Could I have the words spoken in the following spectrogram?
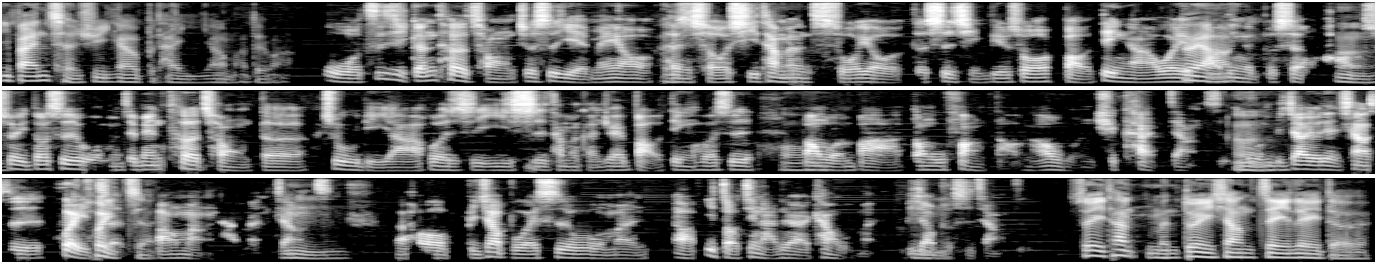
一般程序应该会不太一样嘛，对吗？我自己跟特宠就是也没有很熟悉他们所有的事情，比如说保定啊，我也保定的不是很好，嗯、所以都是我们这边特宠的助理啊，或者是医师，他们可能就会保定，或是帮我们把动物放倒，然后我们去看这样子。嗯、我们比较有点像是会诊，帮忙他们这样子，嗯、然后比较不会是我们啊一走进来就来看我们，比较不是这样子。所以，他你们对像这一类的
